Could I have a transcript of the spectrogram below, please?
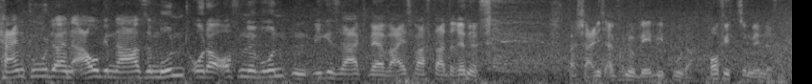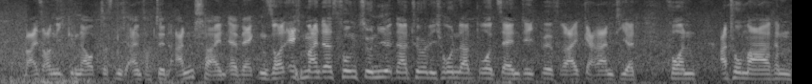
Kein Puder in Auge, Nase, Mund oder offene Wunden. Wie gesagt, wer weiß, was da drin ist. Wahrscheinlich einfach nur Babypuder. Hoffe ich zumindest. Ich weiß auch nicht genau, ob das nicht einfach den Anschein erwecken soll. Ich meine, das funktioniert natürlich hundertprozentig befreit, garantiert von atomaren,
